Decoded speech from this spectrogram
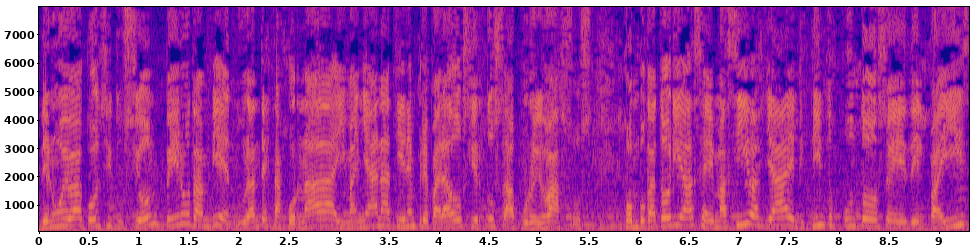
de nueva constitución, pero también durante esta jornada y mañana tienen preparados ciertos apruebazos, convocatorias eh, masivas ya en distintos puntos eh, del país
